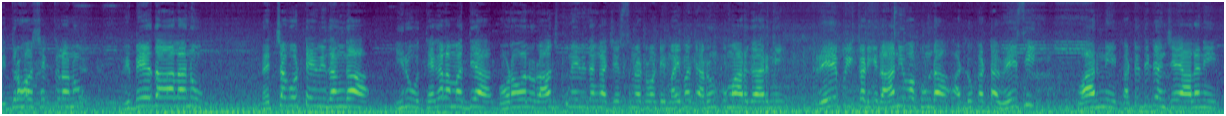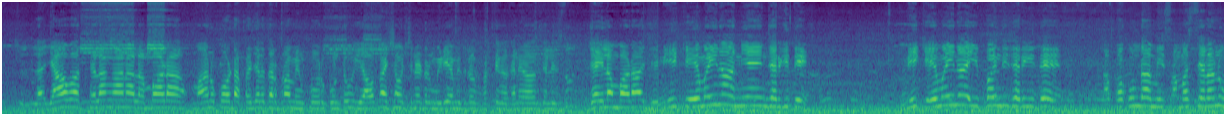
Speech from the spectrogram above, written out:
విద్రోహ శక్తులను విభేదాలను రెచ్చగొట్టే విధంగా ఇరు తెగల మధ్య గొడవలు రాజుకునే విధంగా చేస్తున్నటువంటి మైపతి అరుణ్ కుమార్ గారిని రేపు ఇక్కడికి రానివ్వకుండా అడ్డుకట్ట వేసి వారిని కట్టుదిట్టం చేయాలని యావత్ తెలంగాణ లంబాడ మానుకోట ప్రజల తరఫున మేము కోరుకుంటూ ఈ అవకాశం వచ్చినటువంటి మీడియా మిత్రులకు ప్రత్యేక ధన్యవాదాలు తెలుస్తూ. జై లంబాడ. మీకేమైనా అన్యాయం జరిగితే మీకేమైనా ఇబ్బంది జరిగితే తప్పకుండా మీ సమస్యలను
